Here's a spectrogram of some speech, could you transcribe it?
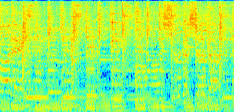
honey. Oh, sugar, sugar.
